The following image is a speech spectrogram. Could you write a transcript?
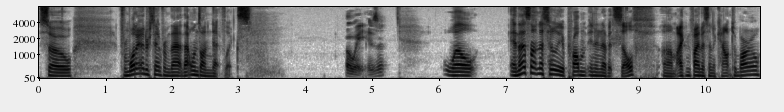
So, from what I understand from that, that one's on Netflix. Oh wait, is it? Well, and that's not necessarily a problem in and of itself. Um, I can find us an account to borrow.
